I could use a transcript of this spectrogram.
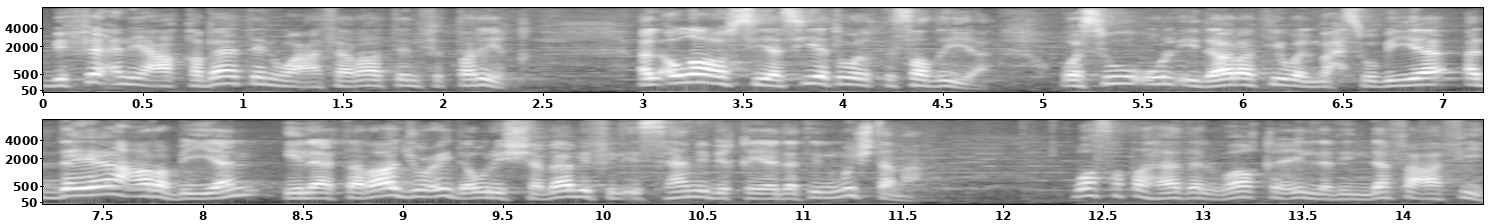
بفعل عقبات وعثرات في الطريق. الأوضاع السياسية والاقتصادية وسوء الإدارة والمحسوبية أديا عربيا إلى تراجع دور الشباب في الإسهام بقيادة المجتمع. وسط هذا الواقع الذي اندفع فيه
